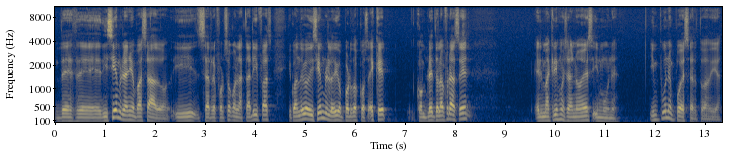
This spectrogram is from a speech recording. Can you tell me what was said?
desde diciembre del año pasado y se reforzó con las tarifas, y cuando digo diciembre lo digo por dos cosas. Es que, completo la frase, el macrismo ya no es inmune. Impune puede ser todavía,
